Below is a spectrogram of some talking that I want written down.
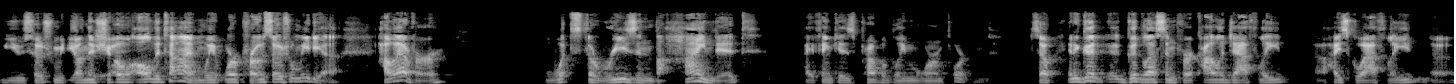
use social media on this show all the time. We, we're pro social media. However, what's the reason behind it? I think is probably more important. So, and a good a good lesson for a college athlete, a high school athlete, uh,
